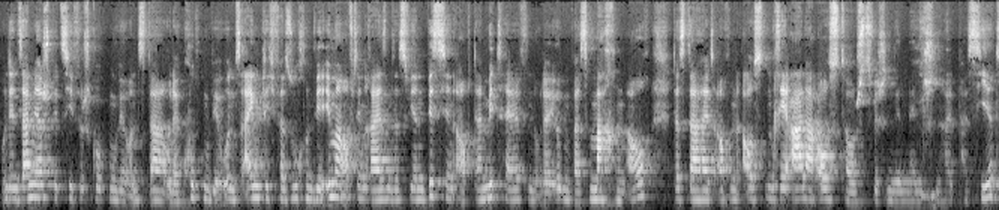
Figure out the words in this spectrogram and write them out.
Und in Sambia spezifisch gucken wir uns da oder gucken wir uns, eigentlich versuchen wir immer auf den Reisen, dass wir ein bisschen auch da mithelfen oder irgendwas machen auch, dass da halt auch ein, aus, ein realer Austausch zwischen den Menschen halt passiert.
